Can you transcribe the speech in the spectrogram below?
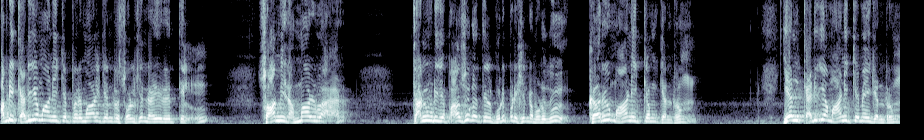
அப்படி கரியமாணிக்க பெருமாள் என்று சொல்கின்ற நேரத்தில் சுவாமி நம்மாழ்வார் தன்னுடைய பாசுரத்தில் குறிப்பிடுகின்ற பொழுது கருமாணிக்கம் என்றும் என் கரிய மாணிக்கமே என்றும்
